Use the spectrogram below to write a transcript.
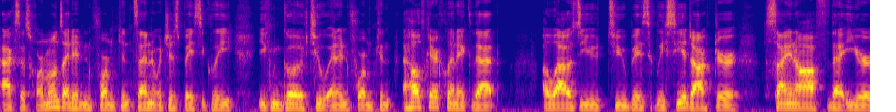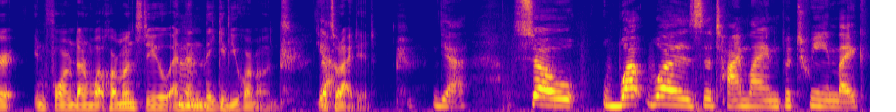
access hormones. I did informed consent, which is basically you can go to an informed con- a healthcare clinic that allows you to basically see a doctor, sign off that you're informed on what hormones do, and then Mhm. they give you hormones. Yeah. That's what I did. Yeah. So, what was the timeline between like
